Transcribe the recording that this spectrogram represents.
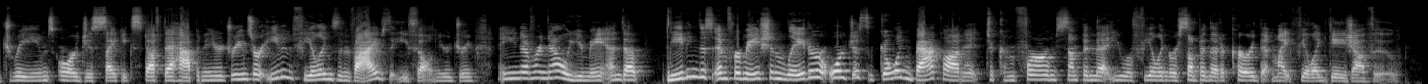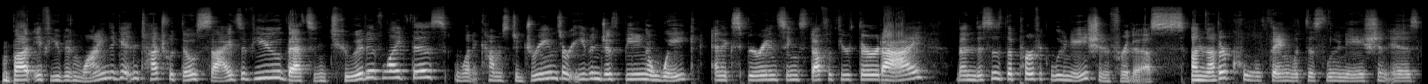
dreams or just psychic stuff that happened in your dreams or even feelings and vibes that you felt in your dream. And you never know, you may end up needing this information later or just going back on it to confirm something that you were feeling or something that occurred that might feel like deja vu. But if you've been wanting to get in touch with those sides of you that's intuitive like this, when it comes to dreams or even just being awake and experiencing stuff with your third eye, then this is the perfect lunation for this. Another cool thing with this lunation is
